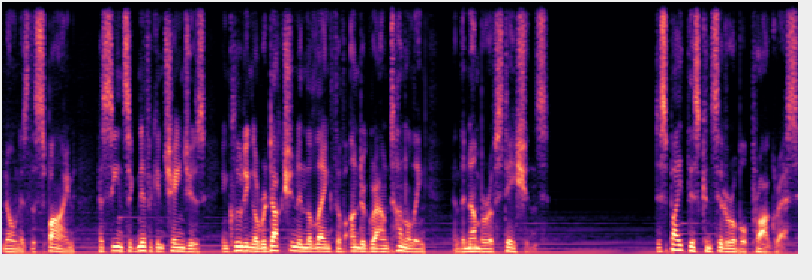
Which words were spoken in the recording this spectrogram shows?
known as the spine, has seen significant changes, including a reduction in the length of underground tunneling and the number of stations. Despite this considerable progress,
